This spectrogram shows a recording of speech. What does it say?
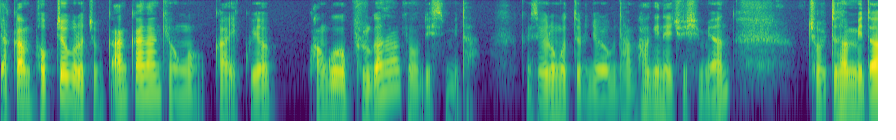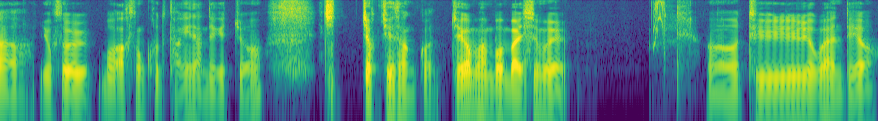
약간 법적으로 좀 깐깐한 경우가 있고요. 광고가 불가능한 경우도 있습니다. 그래서 이런 것들은 여러분들 한번 확인해 주시면 좋을 듯 합니다. 욕설, 뭐 악성 코드 당연히 안 되겠죠. 지적 재산권. 제가 뭐 한번 말씀을 어, 드리려고 하는데요.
